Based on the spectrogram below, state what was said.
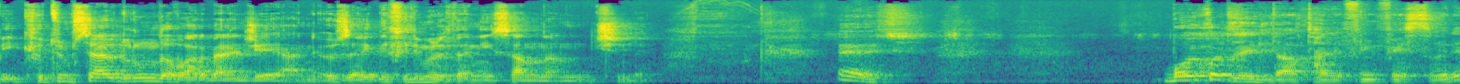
bir kötümser durum da var bence yani. Özellikle film üreten insanların içinde. Evet. Boykot edildi Antalya Film Festivali.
